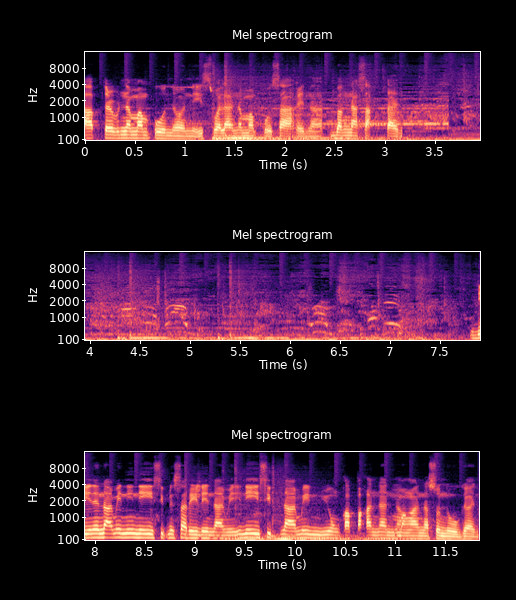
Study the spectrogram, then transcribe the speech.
After naman po noon is wala naman po sa akin na bang nasaktan. Hindi na namin iniisip yung sarili namin. Iniisip namin yung kapakanan ng mga nasunugan.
